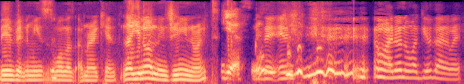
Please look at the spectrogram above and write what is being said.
being Vietnamese as well as American. Now you know I'm Nigerian, right? Yes. Is there anything? oh, I don't know what gave that away.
